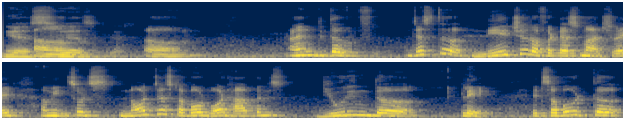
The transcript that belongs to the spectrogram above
Yes, Um, yes, yes. Um, and the just the nature of a test match, right? I mean, so it's not just about what happens during the play. It's about the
